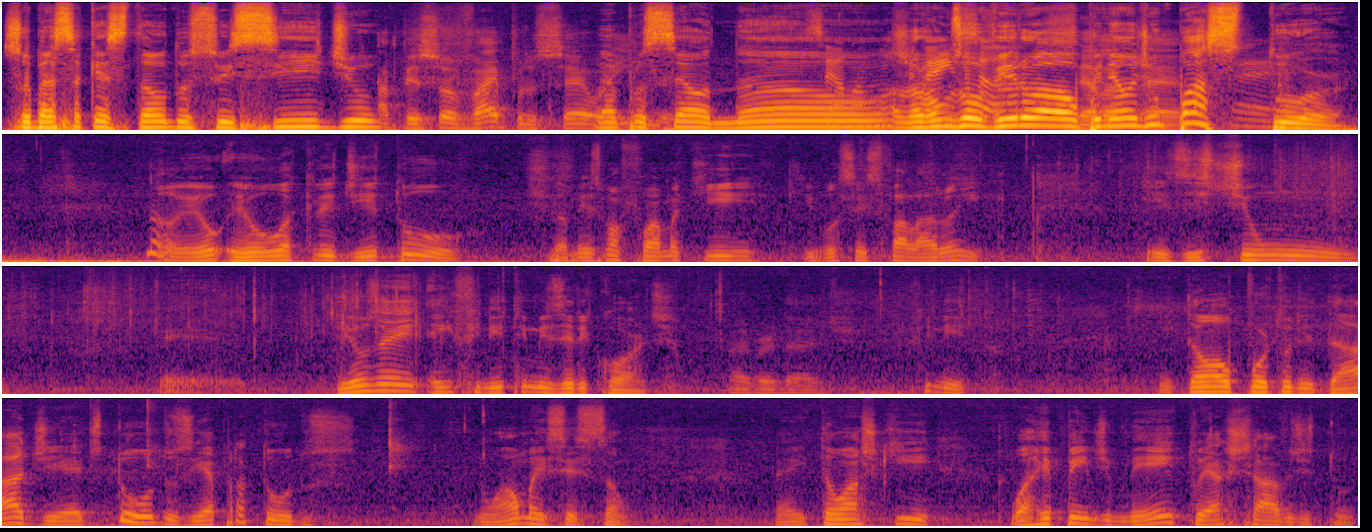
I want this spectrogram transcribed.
sobre essa questão do suicídio? A pessoa vai pro céu Vai pro ainda? céu ou não? Não Agora vamos ouvir a ela- opinião de um é. pastor. Não, eu, eu acredito da mesma forma que, que vocês falaram aí. Existe um. é, Deus é, é infinito em misericórdia. É verdade. Infinito. Então a oportunidade é de todos e é para todos. Não há uma exceção. né? Então acho que o arrependimento é a chave de tudo.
